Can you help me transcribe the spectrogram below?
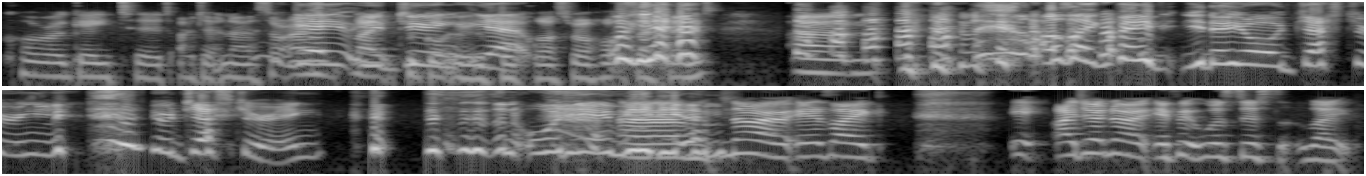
corrugated. I don't know. Sorry, Yeah, I you- like forgot doing- yeah. podcast for a hot yeah. second. Um, I was like, babe, you know you're gesturing. You're gesturing. this is an audio medium. Um, no, it's like it, I don't know if it was just like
